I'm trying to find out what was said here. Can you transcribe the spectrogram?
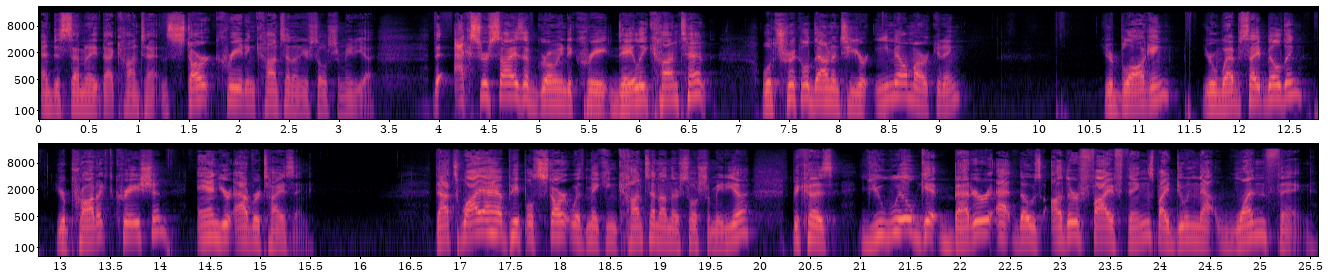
and disseminate that content and start creating content on your social media. The exercise of growing to create daily content will trickle down into your email marketing, your blogging, your website building, your product creation, and your advertising. That's why I have people start with making content on their social media because you will get better at those other five things by doing that one thing.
